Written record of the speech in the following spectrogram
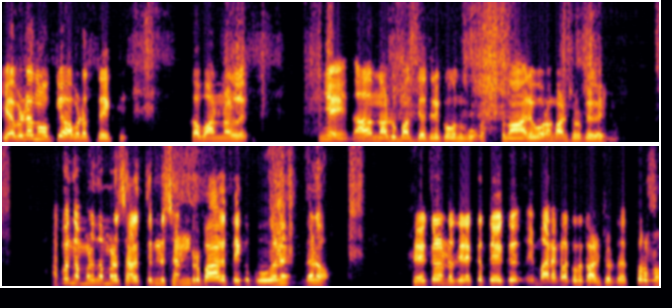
എവിടെ നോക്കിയോ അവിടെ തേക്ക്? ഒക്കെ വണ്ണൾ ഇനി ആ നടു മധ്യത്തിലേക്ക് ഒന്ന് പോവുക. ഇപ്പൊ നാല് പുറം കാണിച്ചു കൊടുക്കുക കഴിഞ്ഞു. അപ്പൊ നമ്മൾ നമ്മുടെ സ്ഥലത്തിന്റെ സെന്റർ ഭാഗത്തേക്ക് പോകാണ് ഇതാണോ? തേക്കുകളുണ്ടോ? ഇതിലൊക്കെ തേക്ക് ഈ മരങ്ങളൊക്കെ ഒന്ന് കാണിച്ചു കൊടുത്തത് എത്ര ഉറപ്പ്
